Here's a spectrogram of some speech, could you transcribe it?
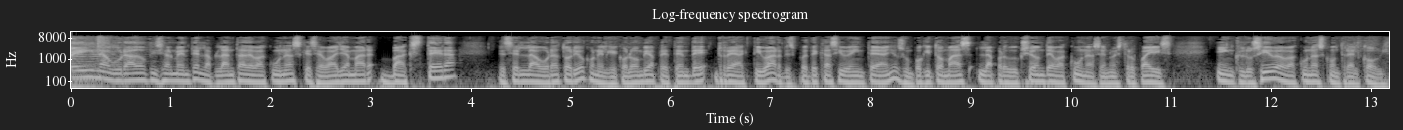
Fue inaugurado oficialmente en la planta de vacunas que se va a llamar Baxtera. Es el laboratorio con el que Colombia pretende reactivar después de casi 20 años, un poquito más, la producción de vacunas en nuestro país, inclusive vacunas contra el COVID.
